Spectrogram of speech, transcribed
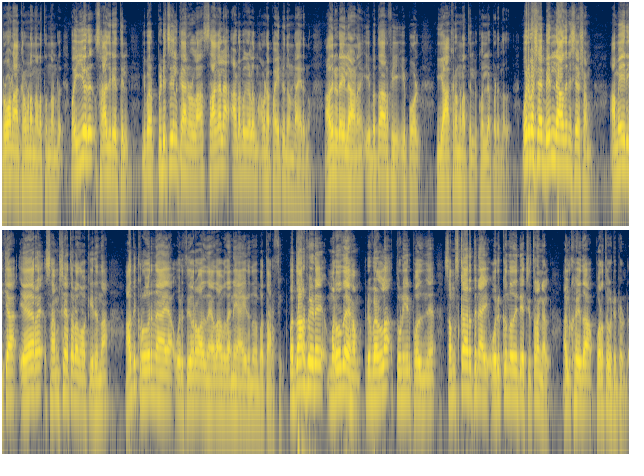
ഡ്രോൺ ആക്രമണം നടത്തുന്നുണ്ട്. അപ്പോൾ ഈ ഒരു സാഹചര്യത്തിൽ ഇവർ പിടിച്ചു നിൽക്കാനുള്ള സകല അടവുകളും അവിടെ പയറ്റുന്നുണ്ടായിരുന്നു. അതിനിടയിലാണ് ഈ ബത്താർഫി ഇപ്പോൾ ഈ ആക്രമണത്തിൽ കൊല്ലപ്പെടുന്നത്. ഒരുപക്ഷെ ബിൻ ലാദിന് ശേഷം അമേരിക്ക ഏറെ സംശയത്തോടെ നോക്കിയിരുന്ന അതിക്രൂരനായ ഒരു തീവ്രവാദ നേതാവ് തന്നെയായിരുന്നു ബത്താർഫി ബത്താർഫിയുടെ മൃതദേഹം ഒരു വെള്ള തുണിയിൽ പൊതിഞ്ഞ് സംസ്കാരത്തിനായി ഒരുക്കുന്നതിന്റെ ചിത്രങ്ങൾ അൽ പുറത്തുവിട്ടിട്ടുണ്ട്.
